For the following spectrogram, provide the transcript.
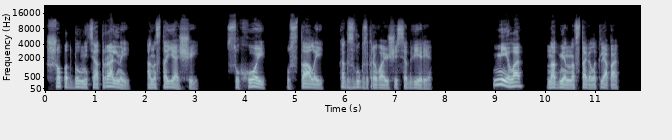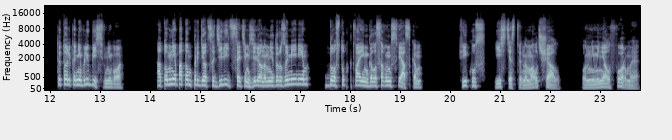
Шепот был не театральный, а настоящий. Сухой, усталый, как звук закрывающейся двери. «Мило», – надменно вставила Кляпа. «Ты только не влюбись в него, а то мне потом придется делить с этим зеленым недоразумением доступ к твоим голосовым связкам». Фикус, естественно, молчал. Он не менял формы,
